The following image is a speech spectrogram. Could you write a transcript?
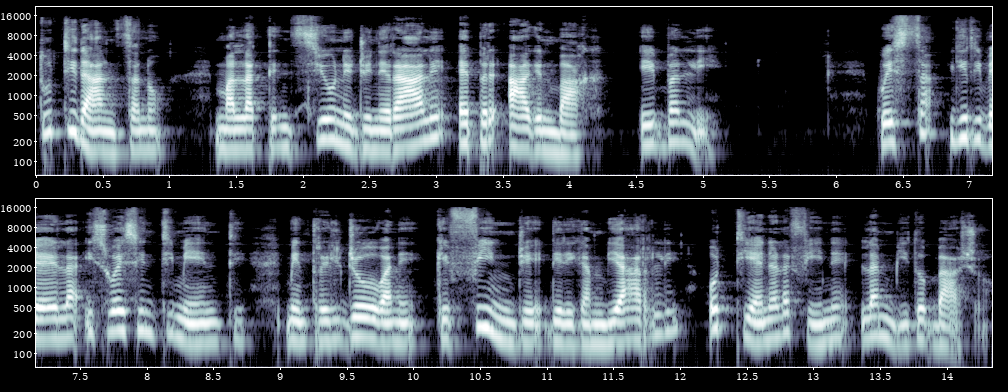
Tutti danzano, ma l'attenzione generale è per Hagenbach e Vallì. Questa gli rivela i suoi sentimenti, mentre il giovane, che finge di ricambiarli, ottiene alla fine l'ambito bacio.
